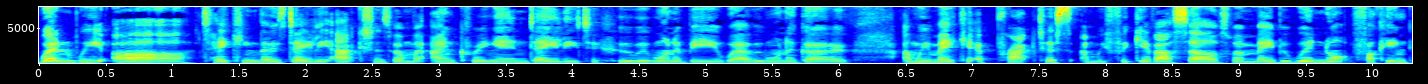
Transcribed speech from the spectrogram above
when we are taking those daily actions, when we're anchoring in daily to who we want to be, where we want to go, and we make it a practice and we forgive ourselves when maybe we're not fucking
